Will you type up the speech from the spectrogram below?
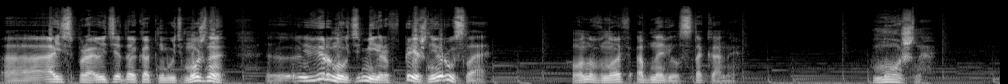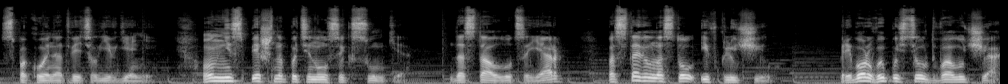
а, а исправить это как-нибудь можно? Вернуть мир в прежнее русло?» Он вновь обновил стаканы. «Можно», – спокойно ответил Евгений. Он неспешно потянулся к сумке, достал луцияр, поставил на стол и включил. Прибор выпустил два луча.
